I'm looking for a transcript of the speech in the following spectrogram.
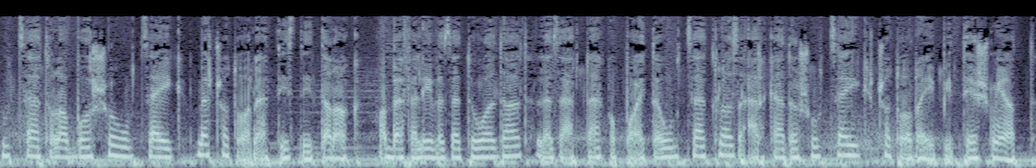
utcától a Borsó utcáig, mert csatornát tisztítanak. A befelé vezető oldalt lezárták a Pajta utcától az Árkádos utcáig csatornaépítés miatt.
